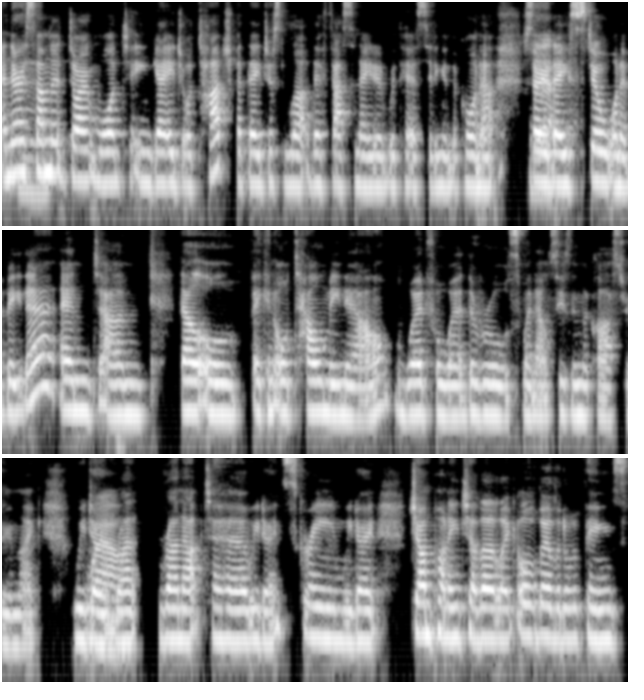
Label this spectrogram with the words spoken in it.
and there are mm. some that don't want to engage or touch but they just love they're fascinated with her sitting in the corner so yeah. they still want to be there and um, they'll all they can all tell me now word for word the rules when elsie's in the classroom like we wow. don't run run up to her we don't scream we don't jump on each other like all the little things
